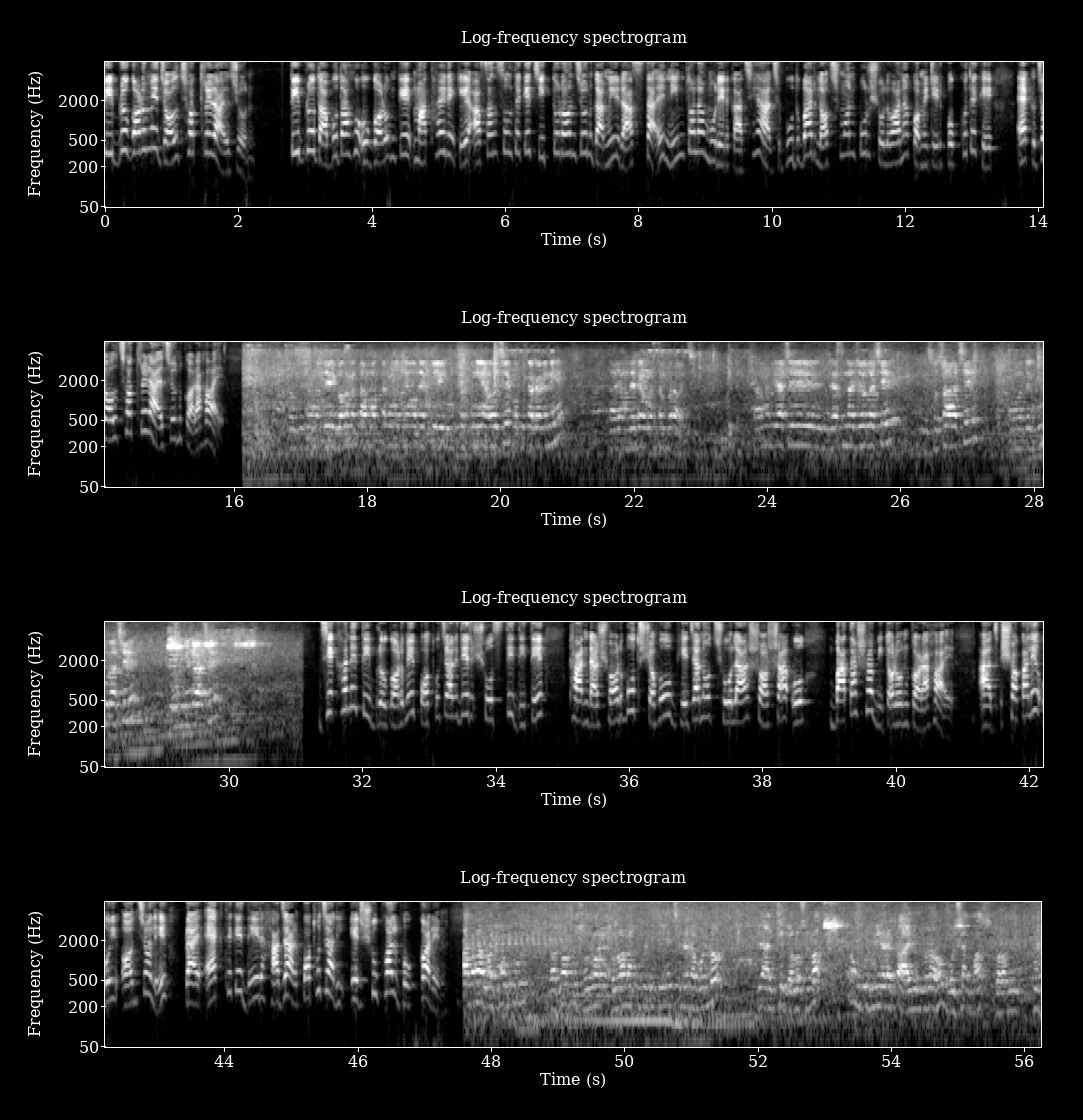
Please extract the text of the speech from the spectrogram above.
তীব্র গরমে জলছত্রের আয়োজন। তীব্র দাবদাহ ও গরমকে মাথায় রেখে আসানসোল থেকে চিত্তরঞ্জনগামী রাস্তায় নিমতলা মোড়ের কাছে আজ বুধবার লক্ষ্মণপুর ষোলোয়ানা কমিটির পক্ষ থেকে এক জলছত্রের আয়োজন করা হয়। তার মধ্যে আছে জল আছে, শসা আছে আমাদের গুড় আছে গুড় আছে। যেখানে তীব্র গরমে পথচারীদের স্বস্তি দিতে ঠান্ডা শরবত সহ ভেজানো ছোলা শসা ও বাতাসা বিতরণ করা হয়। আজ সকালে ওই অঞ্চলে প্রায় এক থেকে দেড় হাজার পথচারী এর সুফল ভোগ করেন। আমরা ছেলেরা বলল যে আজকে জলসেবা এবং একটা আয়োজন করা হোক বৈশাখ মাস গরম খুব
